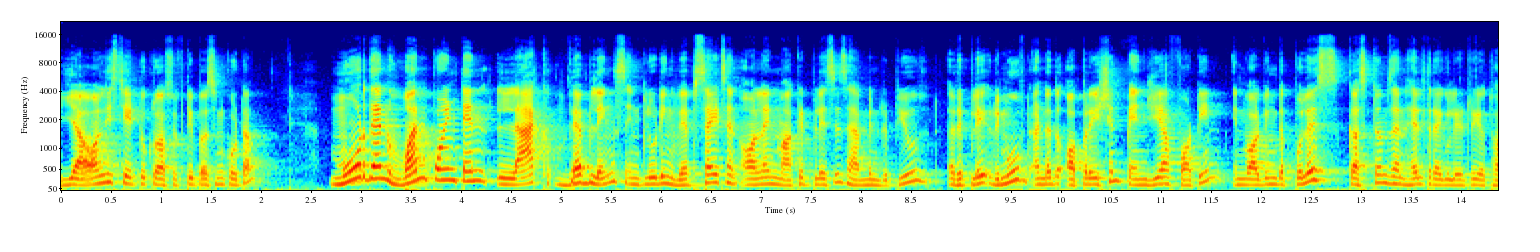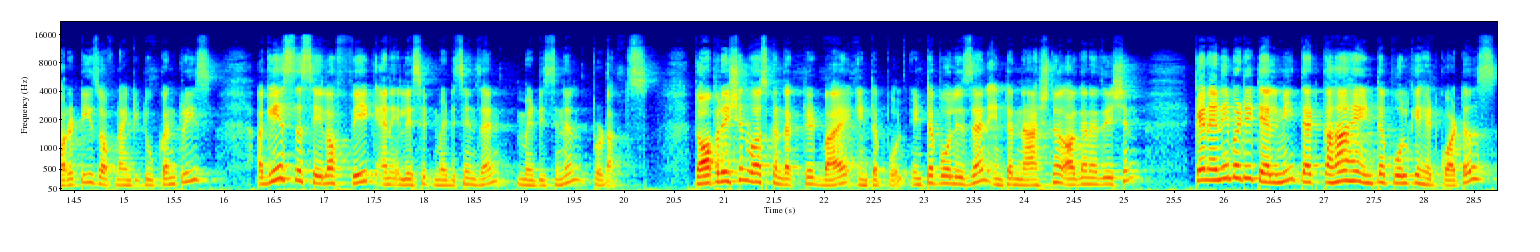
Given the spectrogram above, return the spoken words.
या only state to cross 50 percent quota more than 1.10 point ten lakh web links including websites and online market places है remove under the operation Pangea 14 involving the police customs and health regulatory authorities of 92 countries against the sale of fake and illicit medicine and medicinal products The operation was conducted by Interpol. Interpol is an international organization. Can anybody tell me that kahan hai Interpol ke headquarters?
